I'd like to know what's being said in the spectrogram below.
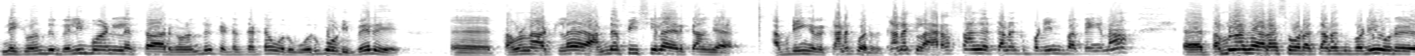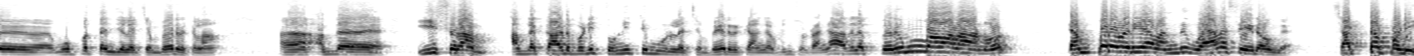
இன்னைக்கு வந்து வெளிமாநிலத்தார்கள் வந்து கிட்டத்தட்ட ஒரு ஒரு கோடி பேர் தமிழ்நாட்டுல அன்அபிஷியலா இருக்காங்க. அப்படிங்கிற கணக்கு வருது. கணக்குல அரசாங்க கணக்கு படின்னு பாத்தீங்கன்னா தமிழக அரசோட கணக்குப்படி ஒரு முப்பத்தஞ்சு லட்சம் பேர் இருக்கலாம். அந்த ஈஸ்ராம் அந்த கார்டுபடி தொண்ணூத்தி மூணு லட்சம் பேர் இருக்காங்க அப்படின்னு சொல்றாங்க. அதுல பெரும்பாலானோர் டெம்பரவரியா வந்து வேலை செய்யறவங்க சட்டப்படி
